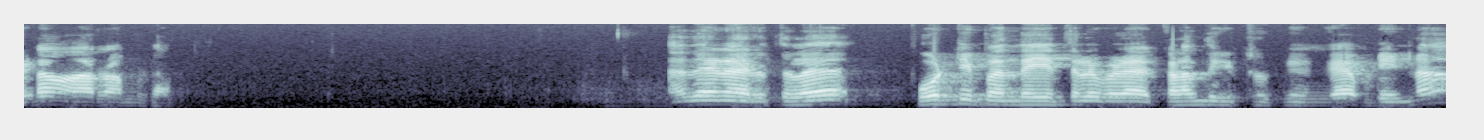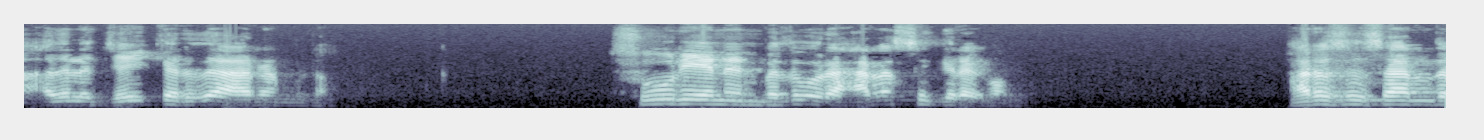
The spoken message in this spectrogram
இடம் ஆறாம் இடம். அதே நேரத்தில் போட்டி பந்தயத்தில் விழா கலந்துக்கிட்டு இருக்குங்க அப்படின்னா அதில் ஜெயிக்கிறது ஆறாம் இடம். சூரியன் என்பது ஒரு அரசு கிரகம். அரசு சார்ந்த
